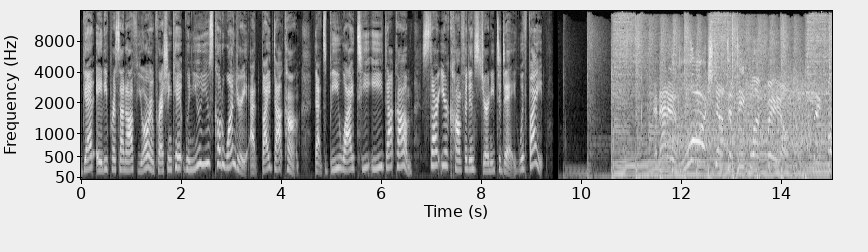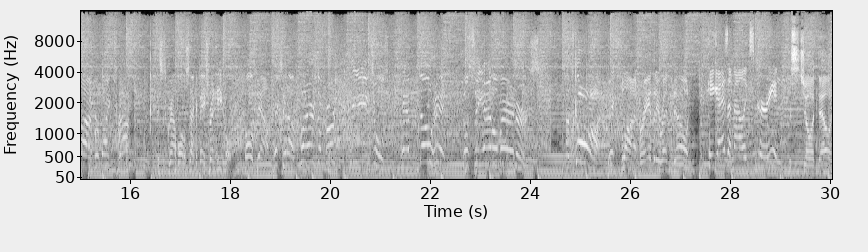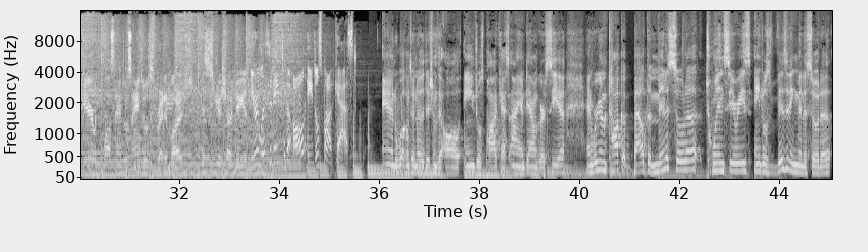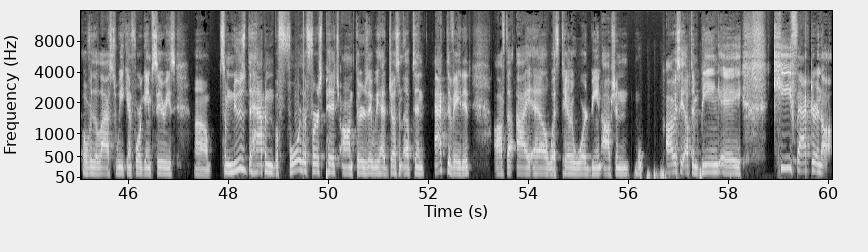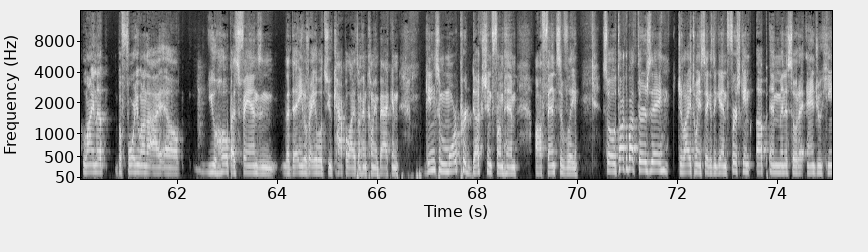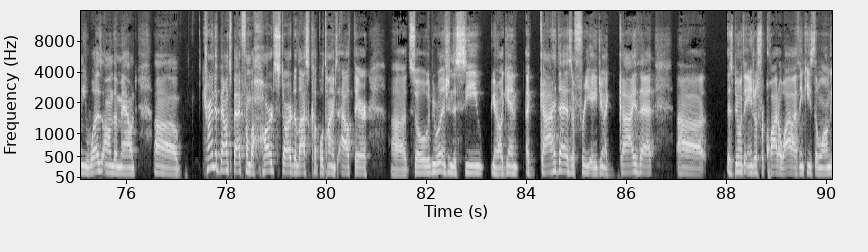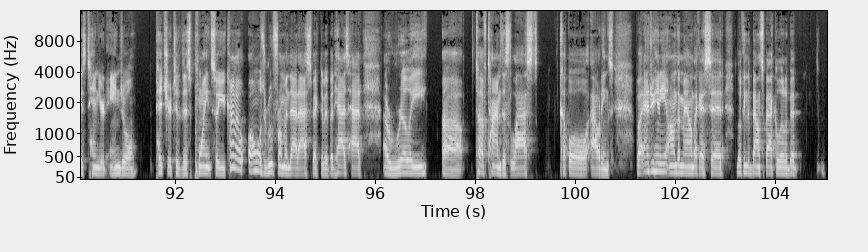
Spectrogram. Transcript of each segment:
Get 80% off your impression kit when you use code WONDERY at Byte.com. That's B-Y-T-E dot com. Start your confidence journey today with Byte. And that is launched out to deep left field. Big fly for Mike Trout. This is ground ball to second base. Rengifo falls down, picks it up, fires the first. The Angels have no hit. The Seattle Mariners. It's gone. Big fly for Anthony Rendon. Hey guys, I'm Alex Curry. This is Jo Adell here with the Los Angeles Angels. This is Brandon Marsh. This is Chris Rodriguez. You're listening to the All Angels Podcast. And welcome to another edition of the All Angels Podcast. I am Down Garcia, and we're going to talk about the Minnesota Twin Series. Angels visiting Minnesota over the last week weekend, four game series. Um, some news that happened before the first pitch on Thursday. We had Justin Upton activated off the IL with Taylor Ward being option. Obviously, Upton being a key factor in the lineup before he went on the IL. You hope as fans and that the Angels are able to capitalize on him coming back and getting some more production from him offensively. So talk about Thursday, July 22nd. Again, first game up in Minnesota. Andrew Heaney was on the mound. Uh, trying to bounce back from a hard start the last couple times out there. Uh, so it would be really interesting to see, you know, again, a guy that is a free agent, a guy that uh, has been with the Angels for quite a while. I think he's the longest tenured Angel pitcher to this point. So you kind of almost root for him in that aspect of it, but has had a really uh, tough time this last couple outings. But Andrew Heaney on the mound, like I said, looking to bounce back a little bit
